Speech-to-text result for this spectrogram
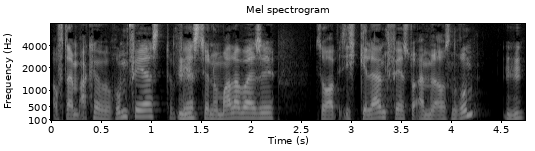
auf deinem Acker rumfährst, fährst mhm. ja normalerweise, so habe ich gelernt, fährst du einmal außen rum, mhm.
